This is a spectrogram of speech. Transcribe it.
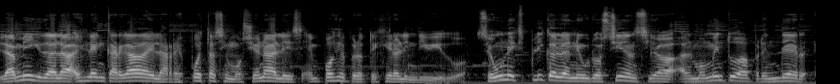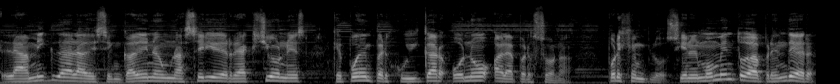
La amígdala es la encargada de las respuestas emocionales en pos de proteger al individuo. Según explica la neurociencia, al momento de aprender, la amígdala desencadena una serie de reacciones que pueden perjudicar o no a la persona. Por ejemplo, si en el momento de aprender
